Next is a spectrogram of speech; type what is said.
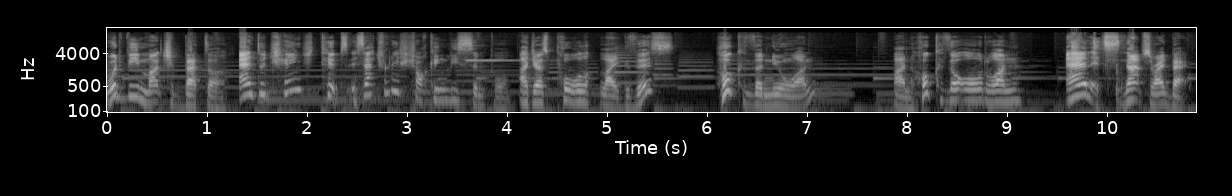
would be much better. And to change tips is actually shockingly simple. I just pull like this, hook the new one, unhook the old one, and it snaps right back.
